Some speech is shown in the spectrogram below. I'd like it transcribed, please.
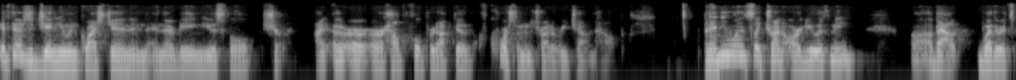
if there's a genuine question and, and they're being useful, sure. I, or, or helpful, productive, of course I'm going to try to reach out and help. But anyone that's like trying to argue with me about whether it's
